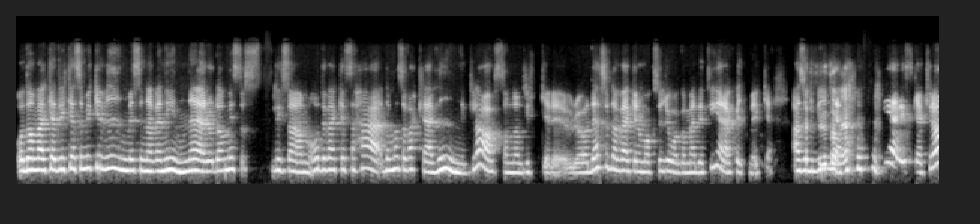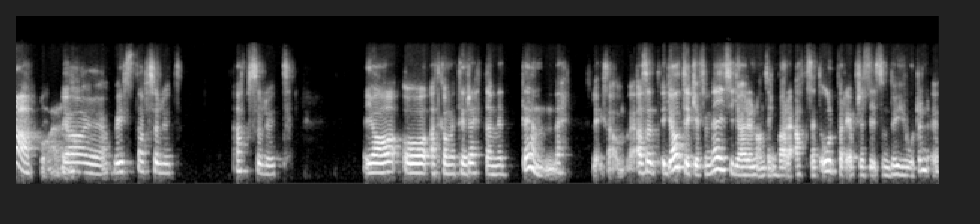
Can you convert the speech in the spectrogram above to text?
Och de verkar dricka så mycket vin med sina vänner och de är så liksom, och det verkar så här, de har så vackra vinglas som de dricker ur och dessutom verkar de också yoga och meditera skitmycket. Alltså det blir hysteriska krav på en. Ja, ja, ja, visst, absolut. Absolut. Ja, och att komma till rätta med den. Liksom. Alltså, jag tycker för mig så gör det någonting bara att sätta ord på det, precis som du gjorde nu.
